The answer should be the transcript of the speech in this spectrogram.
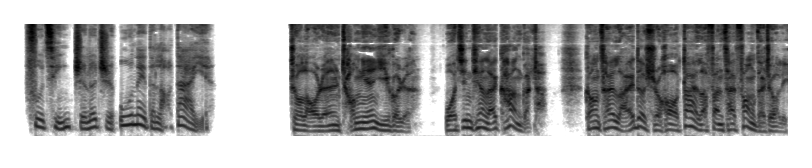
父亲指了指屋内的老大爷：“这老人常年一个人，我今天来看看他。刚才来的时候带了饭菜放在这里，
